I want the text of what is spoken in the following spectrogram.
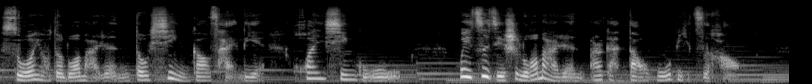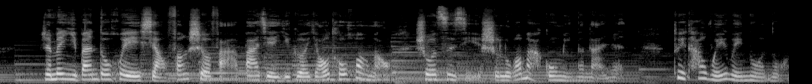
所有的罗马人都兴高采烈、欢欣鼓舞，为自己是罗马人而感到无比自豪。人们一般都会想方设法巴结一个摇头晃脑、说自己是罗马公民的男人，对他唯唯诺诺，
